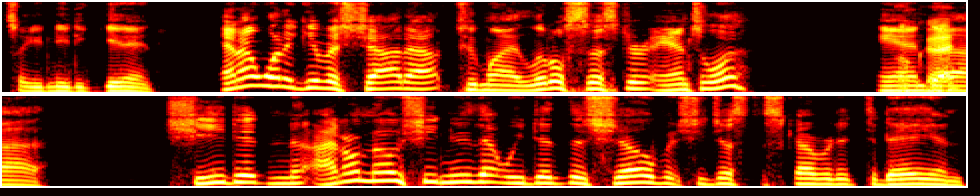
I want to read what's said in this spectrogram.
So you need to get in. And I want to give a shout out to my little sister, Angela. And Okay. uh, she didn't, I don't know if she knew that we did this show, but she just discovered it today. And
